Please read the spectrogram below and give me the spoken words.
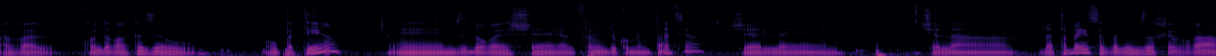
אבל כל דבר כזה הוא, הוא פתיר. אה, זה דורש אה, לפעמים documentation של, אה, של ה database, אבל אם זו חברה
